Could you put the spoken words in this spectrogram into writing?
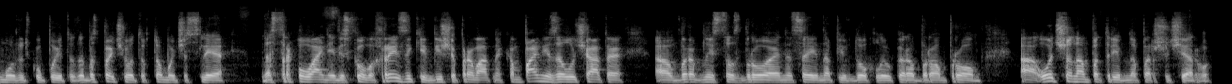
можуть купити, забезпечувати в тому числі на страхування військових ризиків, більше приватних компаній залучати а, в виробництво зброї, не цей напівдохлий Укроборонпром. А от що нам потрібно в першу чергу.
